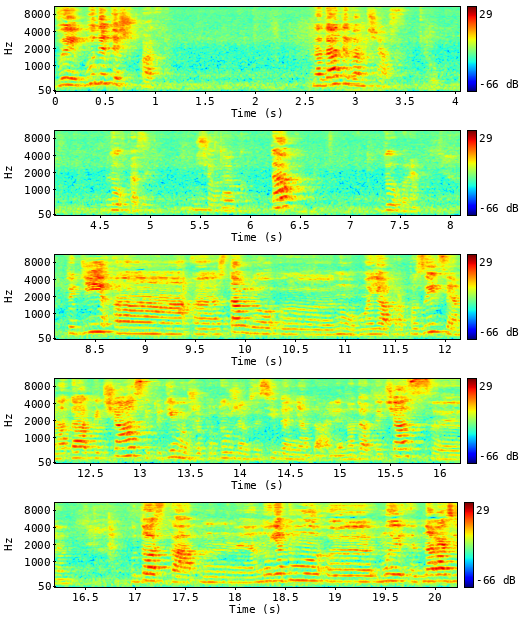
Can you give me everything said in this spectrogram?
Ви будете шукати? Надати вам час? Доказ. Що? Так. Так? Добре. Тоді е, е, ставлю е, ну, моя пропозиція надати час, і тоді ми вже продовжуємо засідання далі. Надати час. Будь ласка, ну я думаю, е, ми наразі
